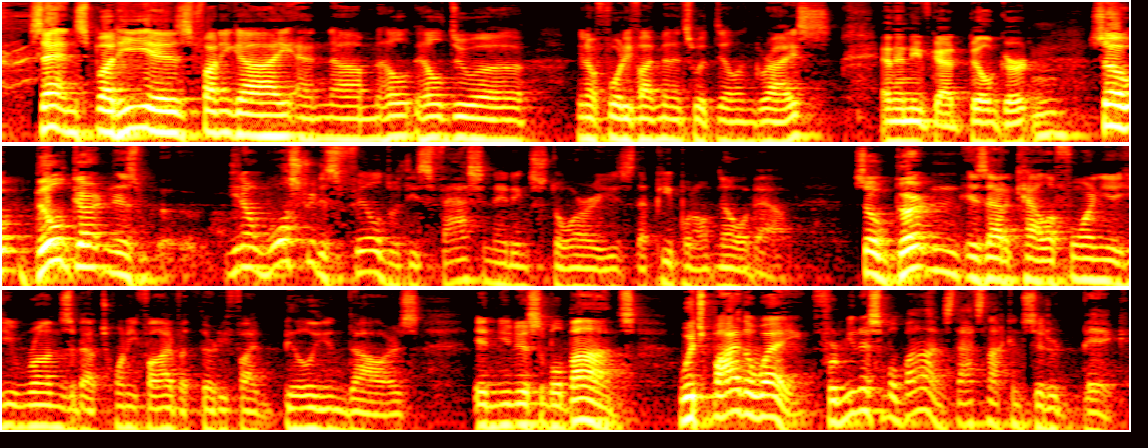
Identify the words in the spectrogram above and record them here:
sentence, but he is funny guy, and um, he'll he'll do a you know 45 minutes with Dylan Grice. And then you've got Bill Gurtin. So Bill Gurtin is, you know, Wall Street is filled with these fascinating stories that people don't know about. So Gurtin is out of California. He runs about twenty-five or thirty-five billion dollars in municipal bonds. Which, by the way, for municipal bonds, that's not considered big.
